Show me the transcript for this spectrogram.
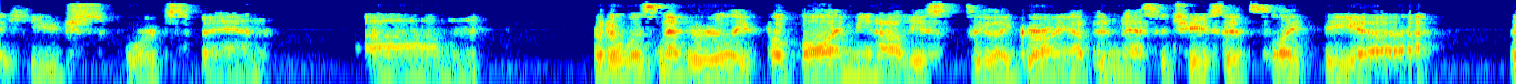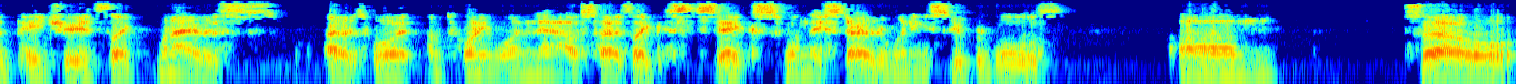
a huge sports fan. Um, but it was never really football. I mean, obviously, like growing up in Massachusetts, like the uh, the Patriots, like when I was I was what I'm 21 now, so I was like six when they started winning Super Bowls. Um, so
